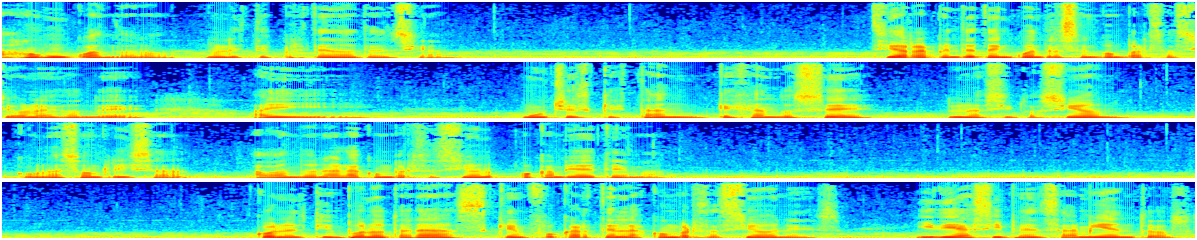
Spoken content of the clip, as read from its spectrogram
aun cuando no, no le estés prestando atención. Si de repente te encuentras en conversaciones donde hay muchos que están quejándose de una situación, con una sonrisa, abandona la conversación o cambia de tema. Con el tiempo notarás que enfocarte en las conversaciones, ideas y pensamientos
